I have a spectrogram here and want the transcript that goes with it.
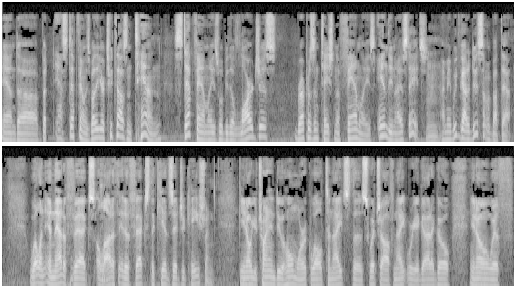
And uh, but yeah, step families. By the year 2010, step families will be the largest representation of families in the United States. I mean, we've got to do something about that. Well, and, and that affects a lot of, th- it affects the kids' education. You know, you're trying to do homework. Well, tonight's the switch off night where you gotta go, you know, with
